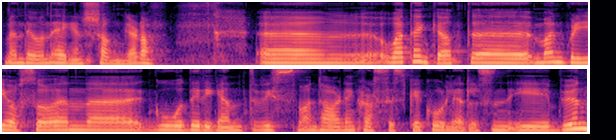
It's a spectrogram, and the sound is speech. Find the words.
Men det er jo en egen sjanger, da. Uh, og jeg tenker at uh, man blir også en uh, god dirigent hvis man har den klassiske korledelsen i bunn,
